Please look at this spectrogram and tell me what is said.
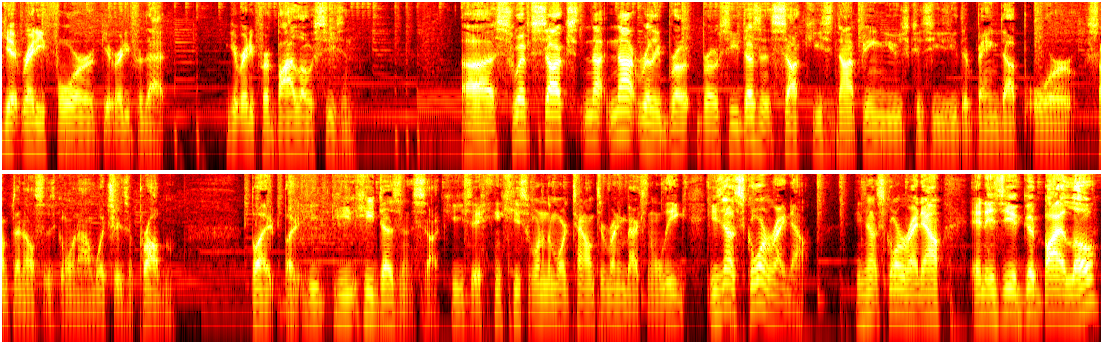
get ready for get ready for that. Get ready for a buy low season. Uh, Swift sucks. Not not really, bro. Bro, he doesn't suck. He's not being used because he's either banged up or something else is going on, which is a problem. But but he he, he doesn't suck. He's a, he's one of the more talented running backs in the league. He's not scoring right now. He's not scoring right now. And is he a good buy low?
